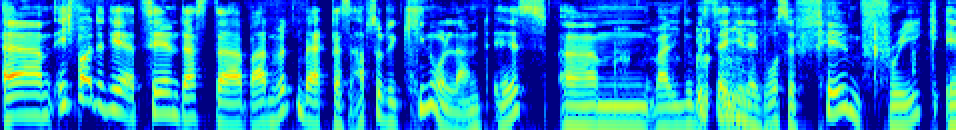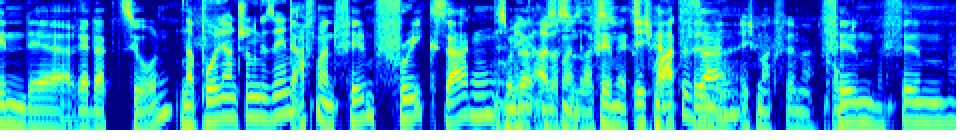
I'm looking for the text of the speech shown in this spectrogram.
Ähm, ich wollte dir erzählen, dass da Baden-Württemberg das absolute Kinoland ist, ähm, weil du bist ja hier der große Filmfreak in der Redaktion. Napoleon schon gesehen? Darf man Filmfreak sagen? Ist mir Oder egal, was du sagst. Ich mag Filme. sagen? Ich mag Filme. Film, Film,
